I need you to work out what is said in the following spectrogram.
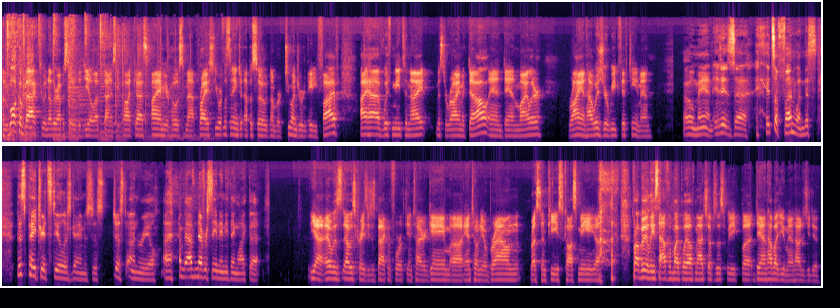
And welcome back to another episode of the DLF Dynasty Podcast. I am your host, Matt Price. You are listening to episode number 285. I have with me tonight Mr. Ryan McDowell and Dan Meylor. Ryan, how is your week 15, man? Oh man, it is uh it's a fun one. This this Patriots Steelers game is just just unreal. I, I mean I've never seen anything like that. Yeah, it was that was crazy, just back and forth the entire game. Uh, Antonio Brown, rest in peace, cost me uh, probably at least half of my playoff matchups this week. But Dan, how about you, man? How did you do?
